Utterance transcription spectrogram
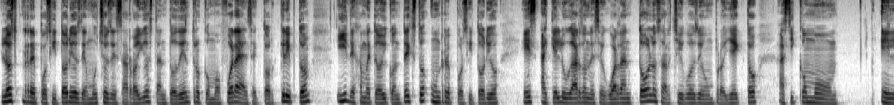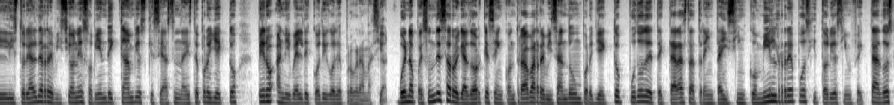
los repositorios de muchos desarrollos, tanto dentro como fuera del sector cripto, y déjame te doy contexto, un repositorio es aquel lugar donde se guardan todos los archivos de un proyecto, así como el historial de revisiones o bien de cambios que se hacen a este proyecto, pero a nivel de código de programación. Bueno, pues un desarrollador que se encontraba revisando un proyecto pudo detectar hasta 35 mil repositorios infectados,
